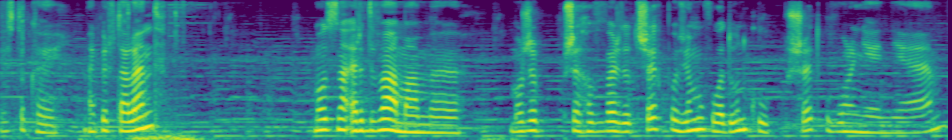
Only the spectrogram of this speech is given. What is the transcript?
Jest ok. Najpierw talent. Moc na R2 mamy. Może przechowywać do trzech poziomów ładunku przed uwolnieniem.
